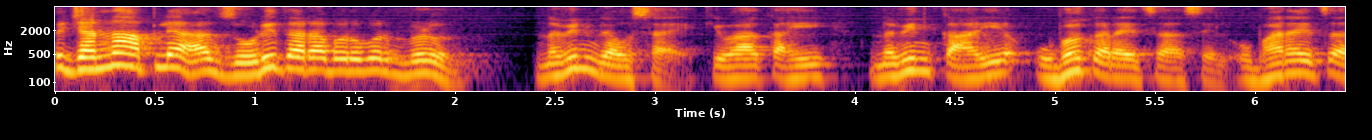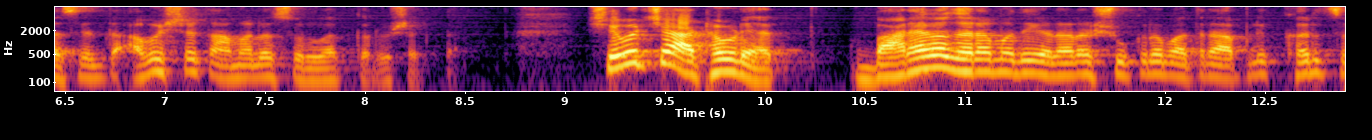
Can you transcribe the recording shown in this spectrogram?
तर ज्यांना आपल्या जोडीदाराबरोबर मिळून नवीन व्यवसाय किंवा काही नवीन कार्य उभं करायचं असेल उभारायचं असेल तर अवश्य कामाला सुरुवात करू शकता. शेवटच्या आठवड्यात बाराव्या घरामध्ये येणारा शुक्र मात्र आपले खर्च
